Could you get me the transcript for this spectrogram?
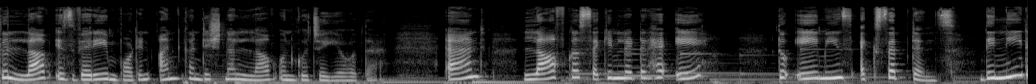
तो love is very important unconditional love उनको चाहिए होता है। एंड लव का सेकेंड लेटर है ए तो A means acceptance they need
